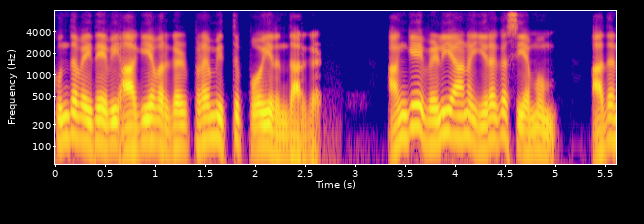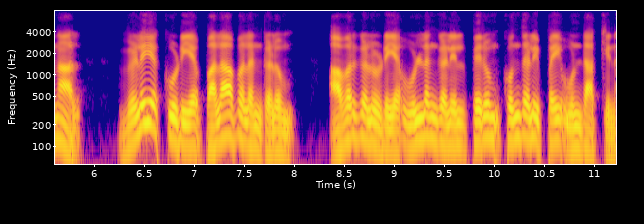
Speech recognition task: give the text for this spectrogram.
குந்தவை தேவி ஆகியவர்கள் பிரமித்து போயிருந்தார்கள். அங்கே வெளியான இரகசியமும் அதனால் விளையக்கூடிய பலாபலன்களும் அவர்களுடைய உள்ளங்களில் பெரும் கொந்தளிப்பை உண்டாக்கின.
